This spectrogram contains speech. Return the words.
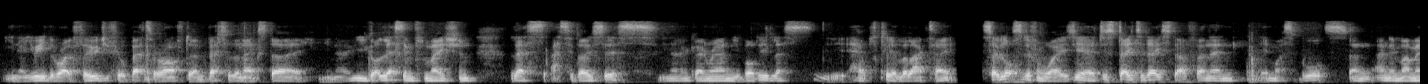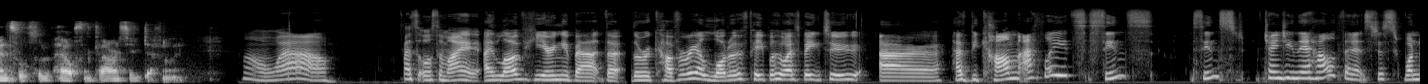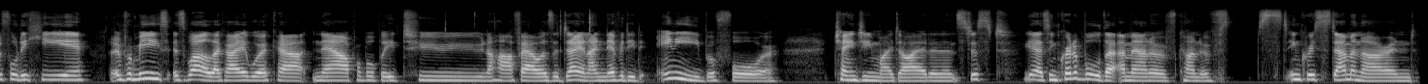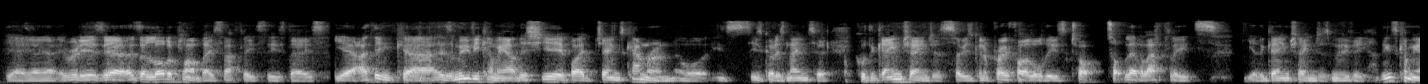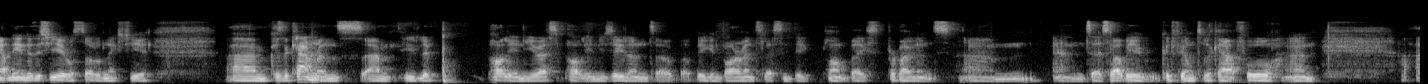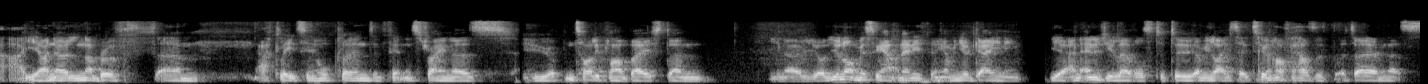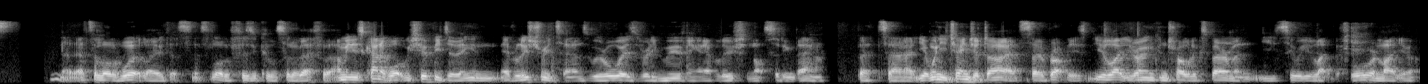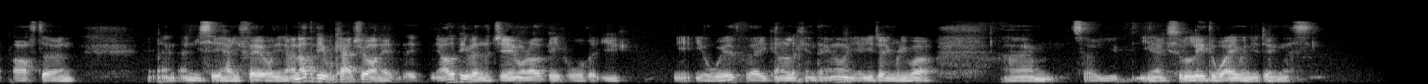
you know, you eat the right food, you feel better after and better the next day. You know, you've got less inflammation, less acidosis, you know, going around your body, less, it helps clear the lactate. So lots of different ways, yeah, just day to day stuff, and then in my sports and, and in my mental sort of health and clarity, definitely. Oh wow, that's awesome. I, I love hearing about the, the recovery. A lot of people who I speak to are have become athletes since since changing their health and it's just wonderful to hear. And for me as well like i work out now probably two and a half hours a day and i never did any before changing my diet. And it's just yeah it's incredible that amount of kind of increased stamina and yeah yeah yeah. It really is. Yeah there's a lot of plant-based athletes these days. Yeah i think uh, there's a movie coming out this year by james cameron or he's he's got his name to it called the game changers. So he's going to profile all these top top level athletes. Yeah the game changers movie. I think it's coming out at the end of this year or start of next year. Because um, the camerons um, who live partly in the US, partly in New Zealand, are, are big environmentalists and big plant-based proponents, um, and uh, so that'll be a good film to look out for. And uh, yeah, I know a number of um, athletes in Auckland and fitness trainers who are entirely plant based, and you know, you're you're not missing out on anything. I mean, you're gaining, yeah, and energy levels to do. I mean, like you say, two and a half hours a, a day. I mean, that's that's a lot of workload. That's, that's a lot of physical sort of effort. I mean, it's kind of what we should be doing in evolutionary terms. We're always really moving in evolution, not sitting down. But uh, yeah, when you change your diet so abruptly, you're like your own controlled experiment. You see what you like before and like you after, and and, and you see how you feel, you know. And other people catch on. It, it you know, other people in the gym or other people that you you're with, they kind of look and think, oh yeah, you're doing really well. Um, so you you know you sort of lead the way when you're doing this.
